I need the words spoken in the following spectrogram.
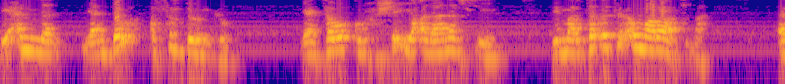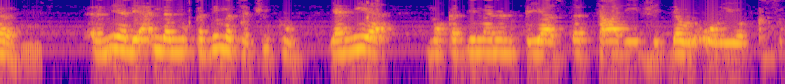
لأن yani devr kısır döngü. Yani tevakkufu şeyi ala nefsihi bir mertebetin o maratibe. Evet. Niye? لأن المقدمة çünkü yani niye mukaddimenin kıyasta tarifi devr oluyor, kısır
